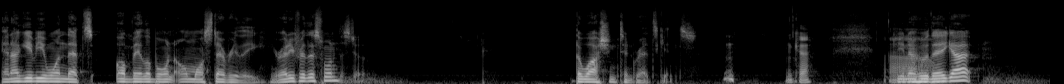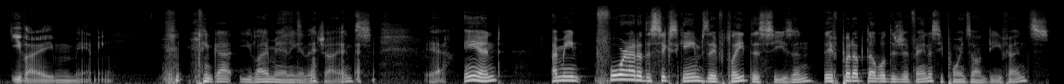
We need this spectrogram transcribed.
And I'll give you one that's available in almost every league. You ready for this one? Let's do it. The Washington Redskins. Okay. Do you know who they uh, got? Eli Manning. they got Eli Manning and the Giants. Yeah. And I mean, four out of the six games they've played this season, they've put up double digit fantasy points on defense,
